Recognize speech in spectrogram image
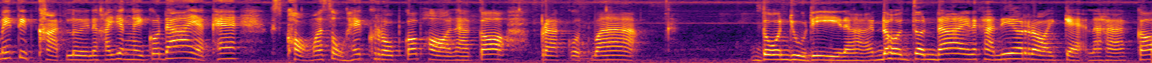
ไม่ติดขาดเลยนะคะ ยังไงก็ได้อะแค่ของมาส่งให้ครบก็พอนะะก็ปรากฏว่าโดนอยู่ดีนะคะ โดนจนได้นะคะ นี่รอยแกะนะคะ ก็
